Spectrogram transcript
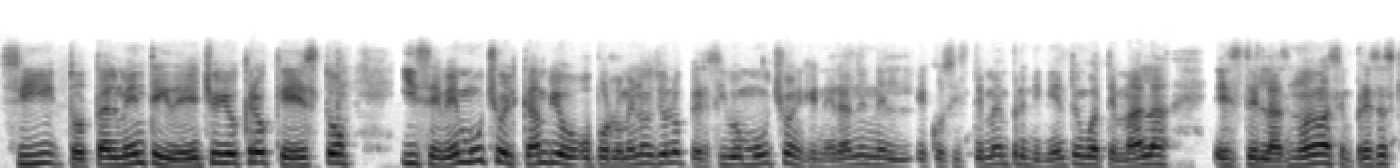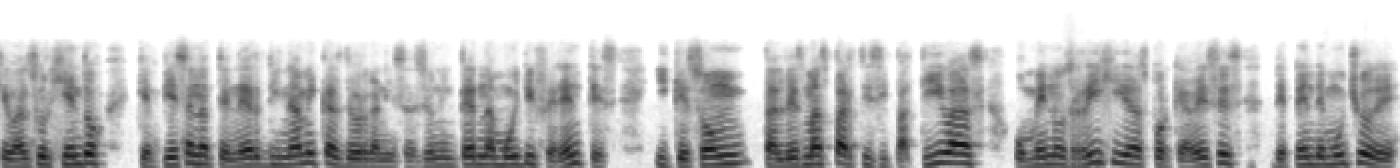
Sí, totalmente. Y de hecho yo creo que esto, y se ve mucho el cambio, o por lo menos yo lo percibo mucho en general en el ecosistema de emprendimiento en Guatemala, este, las nuevas empresas que van surgiendo, que empiezan a tener dinámicas de organización interna muy diferentes y que son tal vez más participativas o menos rígidas, porque a veces depende mucho de,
